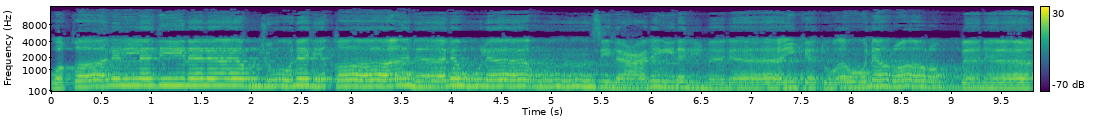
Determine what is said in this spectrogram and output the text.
وقال الذين لا يرجون لقاءنا لولا أنزل علينا الملائكة أو نرى ربنا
